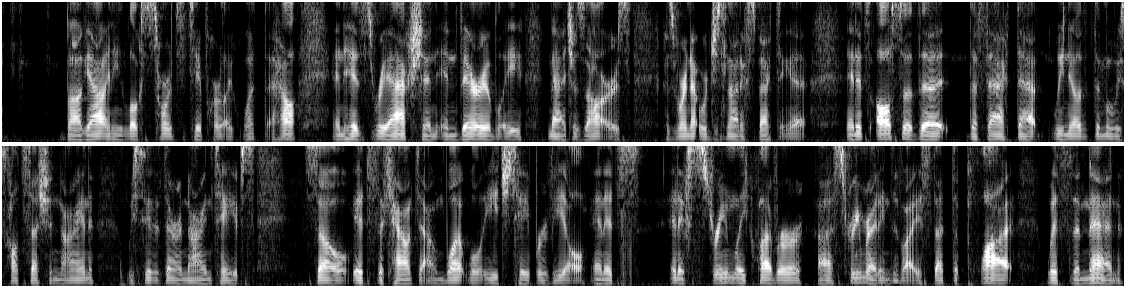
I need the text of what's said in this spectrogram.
bug out and he looks towards the tape recorder like what the hell and his reaction invariably matches ours because we're not we're just not expecting it and it's also the the fact that we know that the movie's called Session 9. We see that there are nine tapes. So it's the countdown. What will each tape reveal? And it's an extremely clever uh, screenwriting device that the plot with the men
